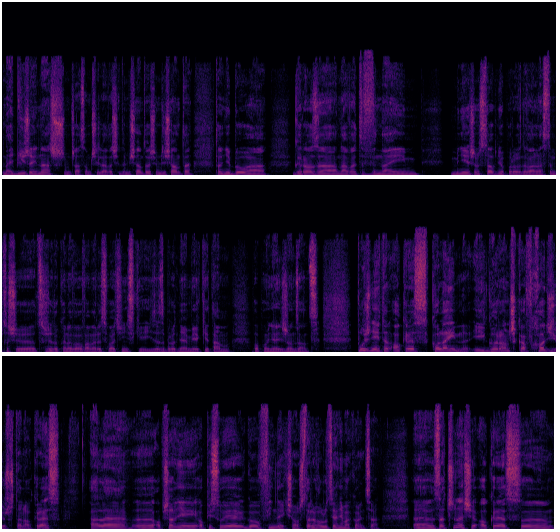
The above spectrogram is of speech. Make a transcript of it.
najbliżej naszym czasom, czyli lata 70., 80., to nie była groza nawet w naj mniejszym stopniu porównywalna z tym, co się, co się dokonywało w Ameryce Łacińskiej i ze zbrodniami, jakie tam popełniali rządzący. Później ten okres kolejny i gorączka wchodzi już w ten okres, ale e, obszerniej opisuje go w innej książce, Rewolucja nie ma końca. E, zaczyna się okres, e,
